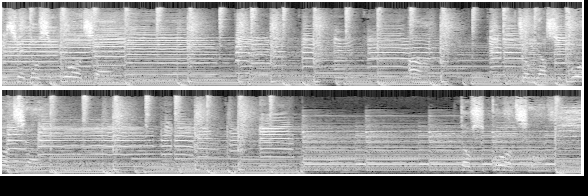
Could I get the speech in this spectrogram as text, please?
一切都是过程，啊，重要是过程，都是过程。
